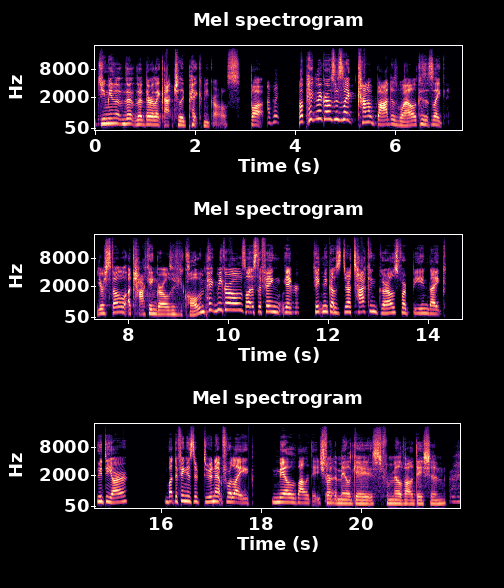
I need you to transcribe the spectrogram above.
Do you mean that, that, that they're like actually pick me girls? But like, but pick me girls is like kind of bad as well because it's like you're still attacking girls if you call them pick me girls. well, it's the thing. Like pick me girls, they're attacking girls for being like who they are, but the thing is, they're doing it for like male validation for the male gaze, for male validation. Mm-hmm.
